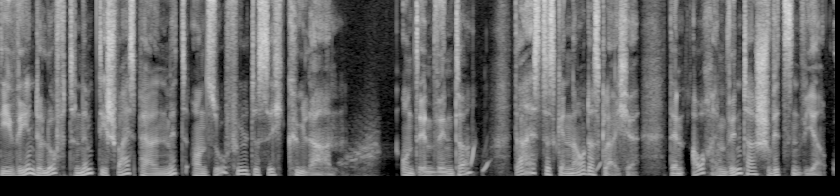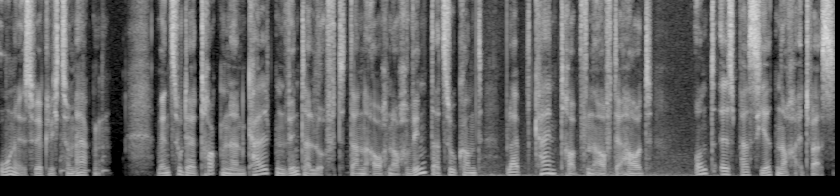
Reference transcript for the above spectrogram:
Die wehende Luft nimmt die Schweißperlen mit und so fühlt es sich kühler an. Und im Winter? Da ist es genau das Gleiche. Denn auch im Winter schwitzen wir, ohne es wirklich zu merken. Wenn zu der trockenen, kalten Winterluft dann auch noch Wind dazukommt, bleibt kein Tropfen auf der Haut und es passiert noch etwas.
